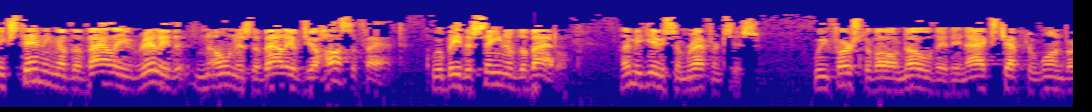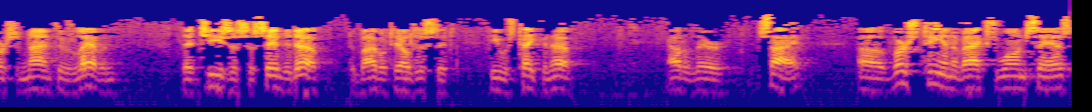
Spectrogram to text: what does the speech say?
extending of the valley, really known as the Valley of Jehoshaphat, will be the scene of the battle. Let me give you some references. We first of all know that in Acts chapter 1, verses 9 through 11, that Jesus ascended up. The Bible tells us that he was taken up out of their sight. Uh, verse 10 of Acts 1 says,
